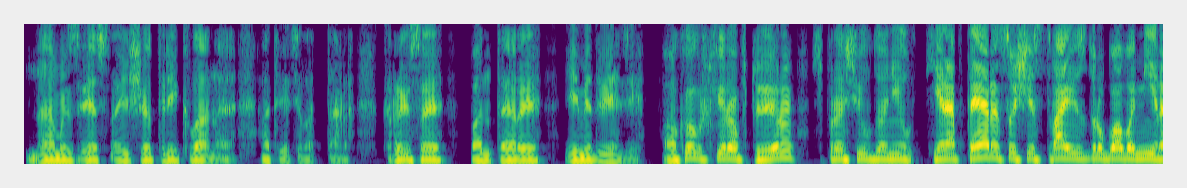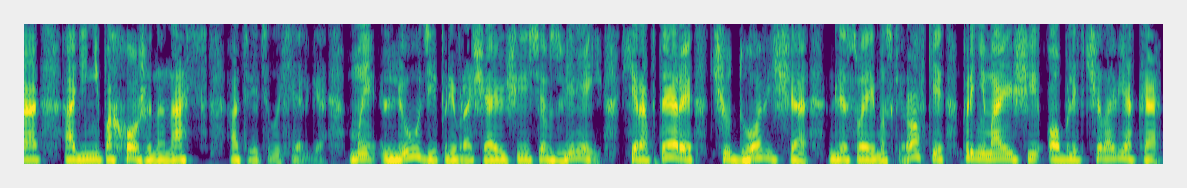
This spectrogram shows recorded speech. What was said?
«Нам известно еще три клана», — ответил Аттар. «Крысы, пантеры и медведи. «А как же хироптеры?» — спросил Данил. «Хироптеры — существа из другого мира. Они не похожи на нас», — ответила Хельга. «Мы — люди, превращающиеся в зверей. Хироптеры — чудовища, для своей маскировки, принимающие облик человека».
